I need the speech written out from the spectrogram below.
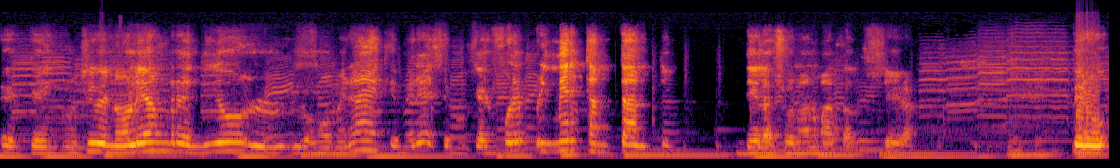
este, inclusive no le han rendido los homenajes que merece, porque él fue el primer cantante de la Sonora Matancera. Pero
